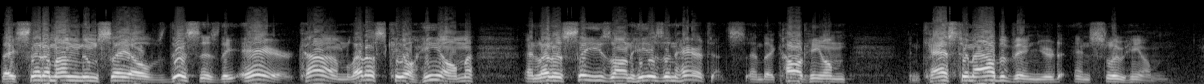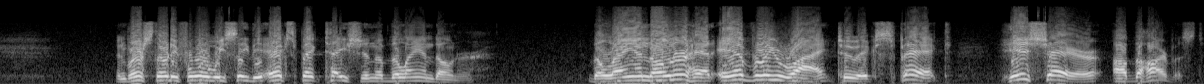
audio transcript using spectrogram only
they said among themselves, This is the heir. Come, let us kill him, and let us seize on his inheritance. And they caught him and cast him out of the vineyard and slew him. In verse 34, we see the expectation of the landowner the landowner had every right to expect his share of the harvest.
